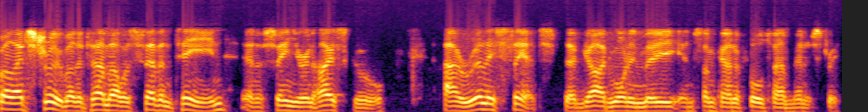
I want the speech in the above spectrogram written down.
Well, that's true. By the time I was 17 and a senior in high school, I really sensed that God wanted me in some kind of full time ministry.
